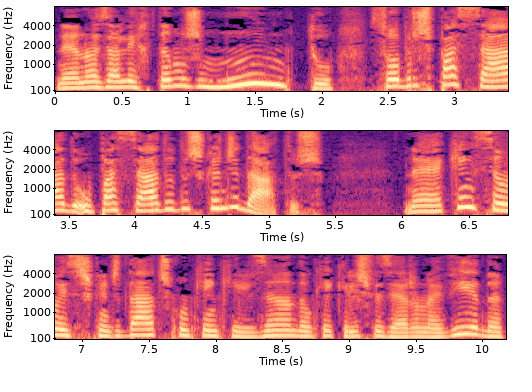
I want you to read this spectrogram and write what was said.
né, nós alertamos muito sobre os passado, o passado dos candidatos. Né? Quem são esses candidatos, com quem que eles andam, o que, que eles fizeram na vida.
